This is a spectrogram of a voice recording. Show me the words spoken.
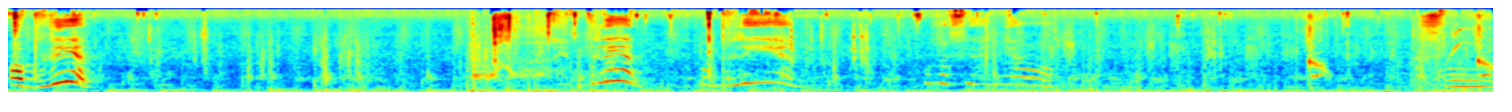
А, блін! Блін! О, блін! Що за фігня? Фу.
